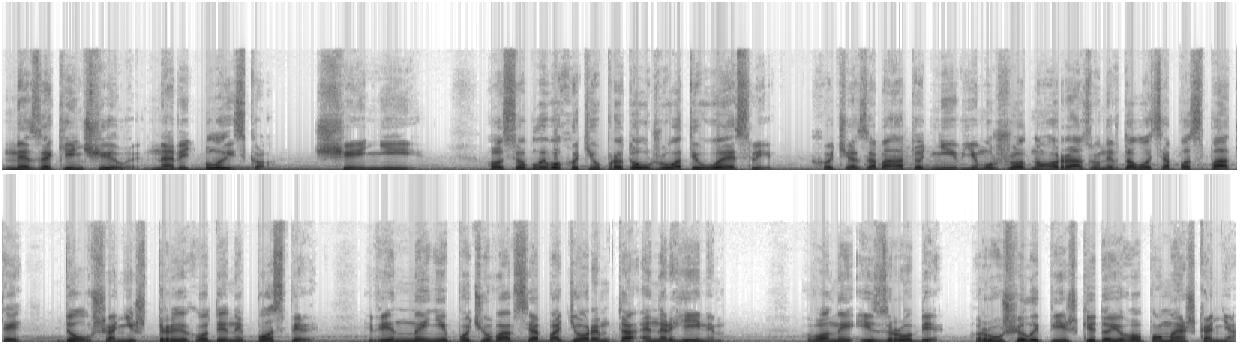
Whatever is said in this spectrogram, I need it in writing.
не закінчили навіть близько. Ще ні. Особливо хотів продовжувати Уеслі, хоча за багато днів йому жодного разу не вдалося поспати довше, ніж три години поспіль, він нині почувався бадьорим та енергійним. Вони із Робі рушили пішки до його помешкання,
